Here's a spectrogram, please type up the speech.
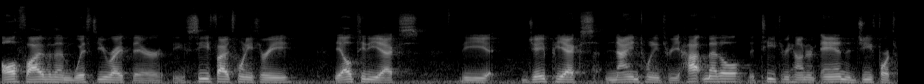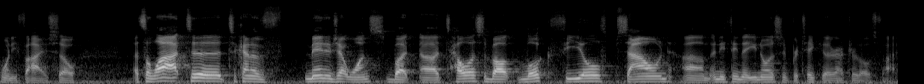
all five of them with you right there. The C523, the LTDX, the JPX 923 hot metal, the T300, and the G425. So that's a lot to, to kind of manage at once. But uh, tell us about look, feel, sound, um, anything that you notice in particular after those five.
